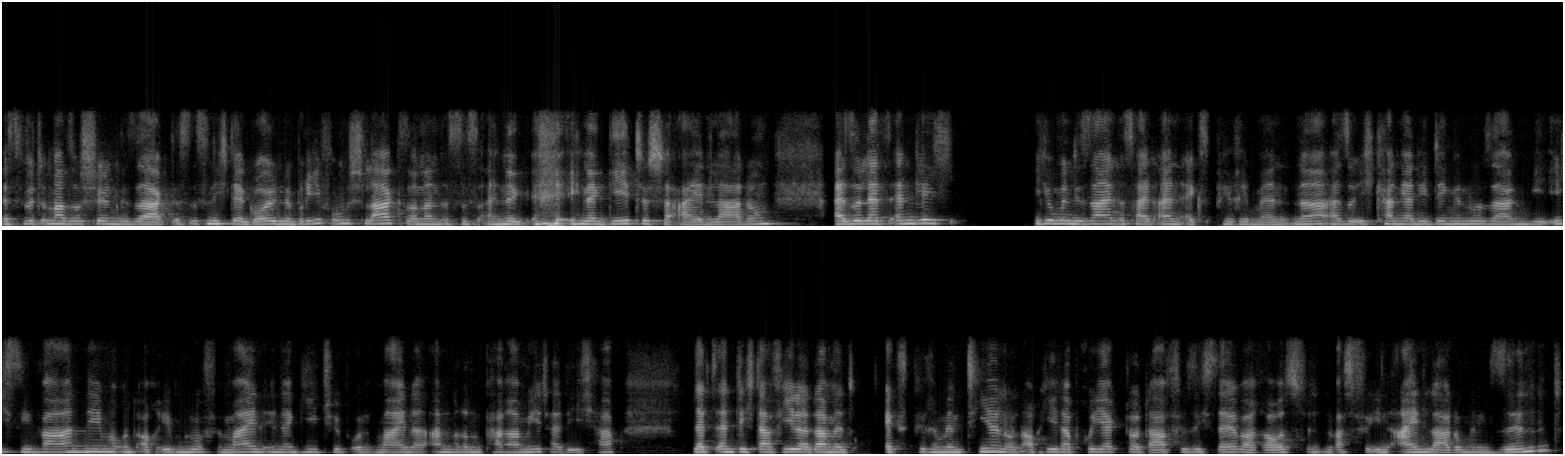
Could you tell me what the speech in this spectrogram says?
es wird immer so schön gesagt, es ist nicht der goldene Briefumschlag, sondern es ist eine energetische Einladung. Also letztendlich, Human Design ist halt ein Experiment. Ne? Also ich kann ja die Dinge nur sagen, wie ich sie wahrnehme und auch eben nur für meinen Energietyp und meine anderen Parameter, die ich habe letztendlich darf jeder damit experimentieren und auch jeder Projektor darf für sich selber rausfinden, was für ihn Einladungen sind.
